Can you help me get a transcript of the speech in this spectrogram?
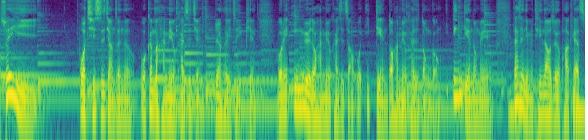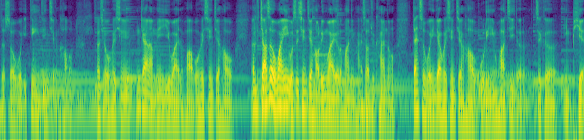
所以。我其实讲真的，我根本还没有开始剪任何一支影片，我连音乐都还没有开始找，我一点都还没有开始动工，一丁点都没有。但是你们听到这个 podcast 的时候，我一定已经剪好了，而且我会先，应该啦，没意外的话，我会先剪好。呃，假设我万一我是先剪好另外一个的话，你们还是要去看哦。但是我应该会先剪好《武林樱花季》的这个影片。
